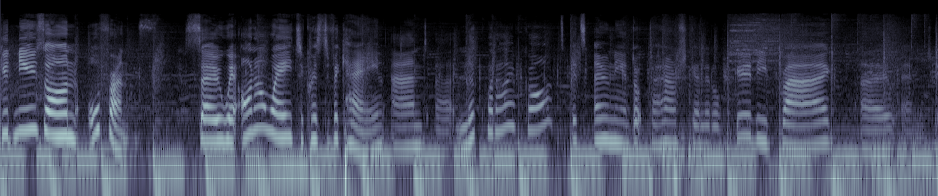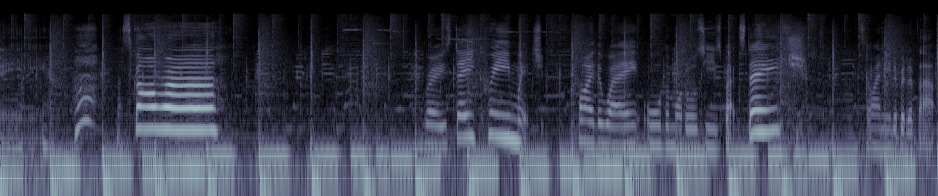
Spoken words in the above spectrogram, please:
good news on all fronts. So we're on our way to Christopher Kane, and uh, look what I've got. It's only a Dr. Hauschka little goodie bag. OMG. Mascara. Rose Day Cream, which, by the way, all the models use backstage. So I need a bit of that.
